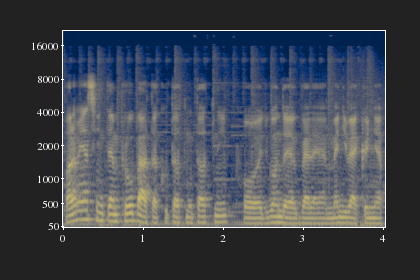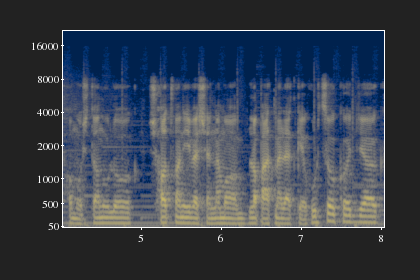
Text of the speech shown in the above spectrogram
Valamilyen szinten próbáltak utat mutatni, hogy gondoljak bele, mennyivel könnyebb, ha most tanulok, és 60 évesen nem a lapát mellett kell hurcolkodjak,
